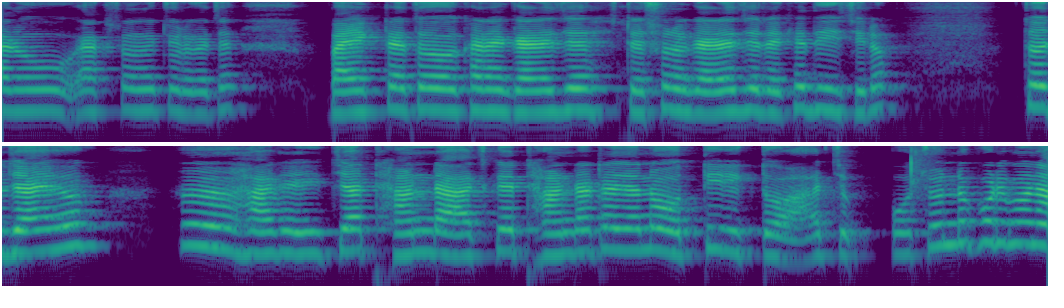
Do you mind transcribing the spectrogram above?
আর ও একসঙ্গে চলে গেছে। বাইকটা তো ওখানে গ্যারেজে স্টেশনে গ্যারেজে রেখে দিয়েছিল। তো যাই হোক হ্যাঁ আর এই যা ঠান্ডা, আজকে ঠান্ডাটা যেন অতিরিক্ত। আজ প্রচণ্ড পরিমাণে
